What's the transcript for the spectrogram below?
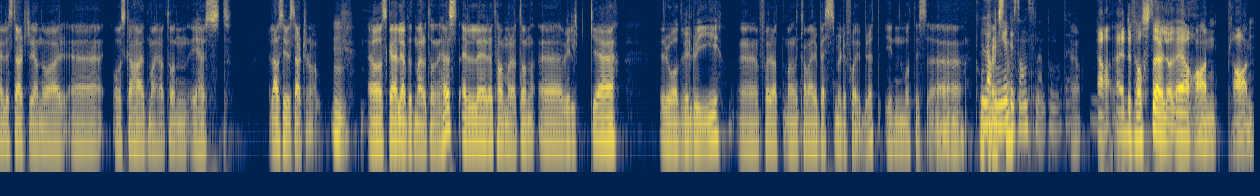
eller starter i januar, eh, og skal ha et maraton i høst. La oss si vi starter nå. Mm. Og skal løpe et maraton i høst, eller et halvmaraton. Eh, hvilke råd vil du gi uh, for at man kan være best mulig forberedt inn mot disse eh, Lange distansene, på en måte. Ja. Ja, Det første er å ha en plan.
